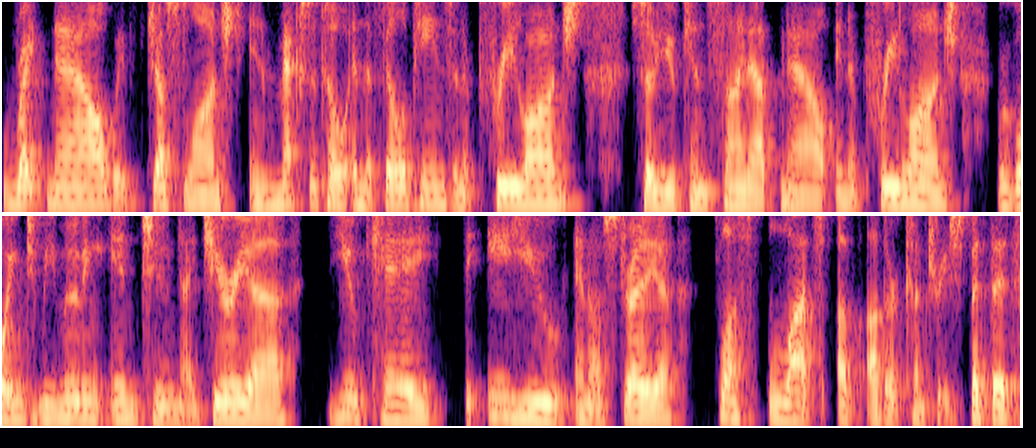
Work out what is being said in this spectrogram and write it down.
Right now, we've just launched in Mexico and the Philippines in a pre launch. So you can sign up now in a pre launch. We're going to be moving into Nigeria, UK, the EU, and Australia, plus lots of other countries. But the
